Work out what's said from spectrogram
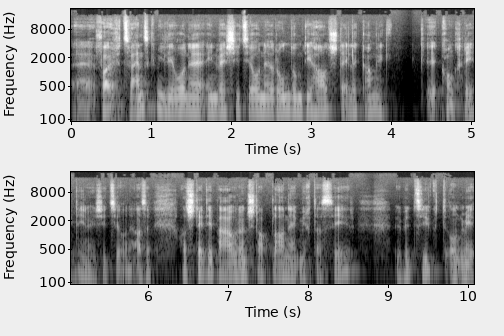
äh, 25 Millionen Investitionen rund um die Haltestelle gegangen äh, konkrete Investitionen. Also als Städtebauer und Stadtplaner hat mich das sehr überzeugt und mir,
